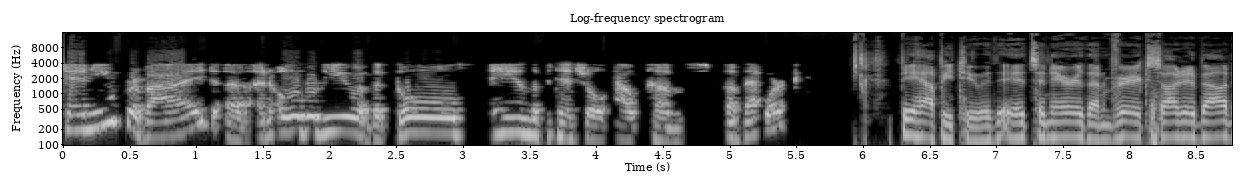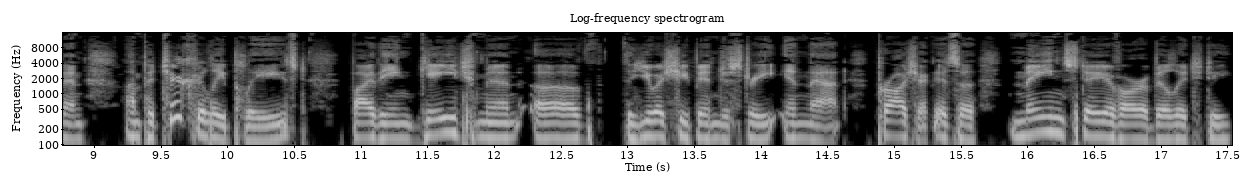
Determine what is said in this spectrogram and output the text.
Can you provide uh, an overview of the goals and the potential outcomes of that work? Be happy to. It's an area that I'm very excited about, and I'm particularly pleased by the engagement of the U.S. sheep industry in that project. It's a mainstay of our ability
